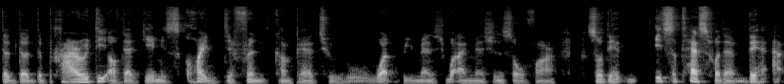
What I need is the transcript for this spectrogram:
the, the, the priority of that game is quite different compared to what we mentioned what i mentioned so far so they it's a test for them they ha-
